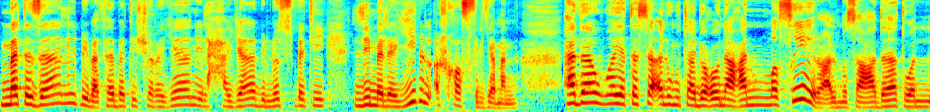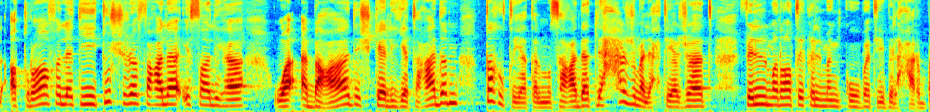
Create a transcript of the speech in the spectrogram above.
ما تزال بمثابة شريان الحياة بالنسبة لملايين الأشخاص في اليمن. هذا ويتساءل متابعون عن مصير المساعدات والأطراف التي تشرف على إيصالها وأبعاد إشكالية عدم تغطية المساعدات لحجم الاحتياجات في المناطق المنكوبة بالحرب.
